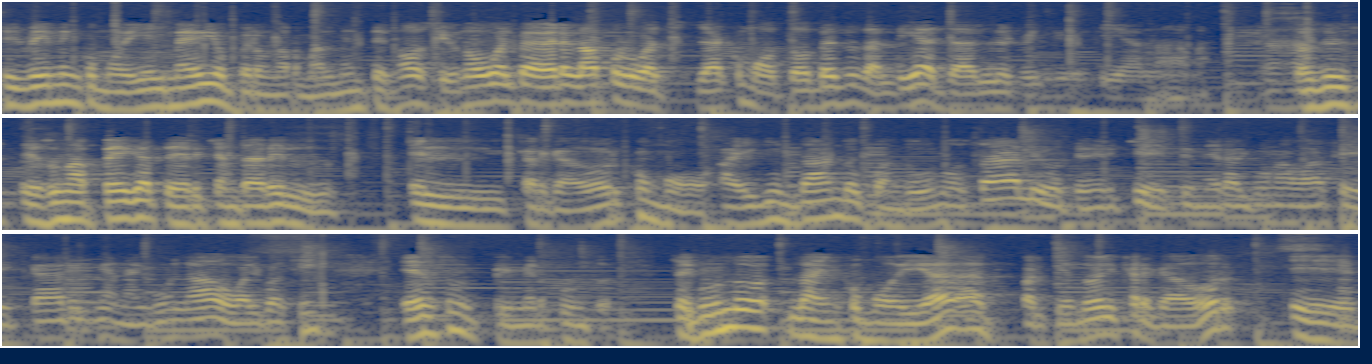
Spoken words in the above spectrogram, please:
sí rinden como día y medio, pero normalmente no. Si uno vuelve a ver el Apple Watch ya como dos veces al día, ya le rinde un día nada más. Entonces es una pega tener que andar el, el cargador como ahí guindando cuando uno sale o tener que tener alguna base de carga en algún lado o algo así. Es un primer punto. Segundo, la incomodidad partiendo del cargador eh,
